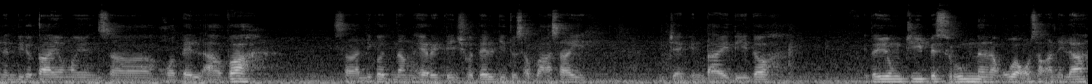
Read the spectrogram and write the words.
Nandito tayo ngayon sa Hotel Ava sa likod ng Heritage Hotel dito sa Pasay. Check-in tayo dito. Ito yung cheapest room na nakuha ko sa kanila.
